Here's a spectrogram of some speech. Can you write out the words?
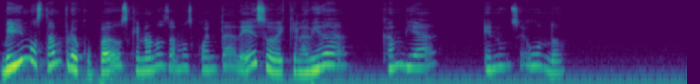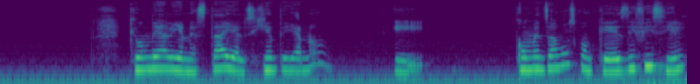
Vivimos tan preocupados que no nos damos cuenta de eso, de que la vida cambia en un segundo. Que un día alguien está y al siguiente ya no. Y comenzamos con que es difícil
